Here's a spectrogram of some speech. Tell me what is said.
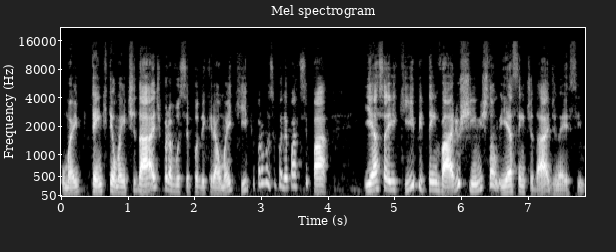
Uma, tem que ter uma entidade para você poder criar uma equipe para você poder participar. E essa equipe tem vários times também. E essa entidade, né, esse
